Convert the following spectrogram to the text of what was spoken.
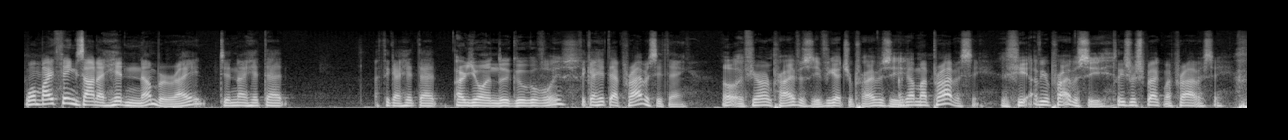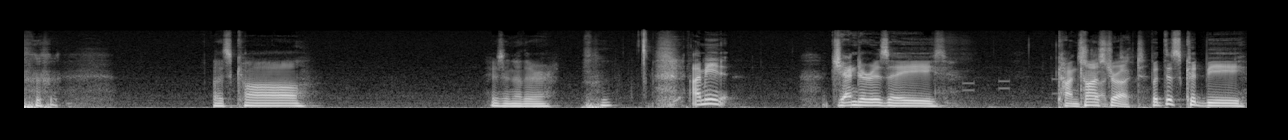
well, my thing's on a hidden number, right? Didn't I hit that? I think I hit that. Are you on the Google Voice? I think I hit that privacy thing. Oh, if you're on privacy, if you got your privacy, I got my privacy. if you have your privacy, Please respect my privacy. Let's call. Here's another. I mean, gender is a construct, construct. but this could be.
